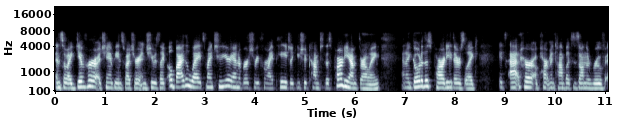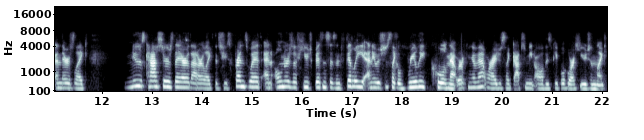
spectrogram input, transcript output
And so I give her a champion sweatshirt and she was like, "Oh, by the way, it's my 2-year anniversary for my page. Like you should come to this party I'm throwing." And I go to this party, there's like it's at her apartment complex, it's on the roof and there's like newscasters there that are like that she's friends with and owners of huge businesses in Philly and it was just like a really cool networking event where I just like got to meet all these people who are huge and like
